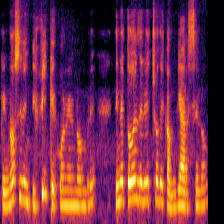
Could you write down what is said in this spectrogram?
que no se identifique con el nombre, tiene todo el derecho de cambiárselo,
